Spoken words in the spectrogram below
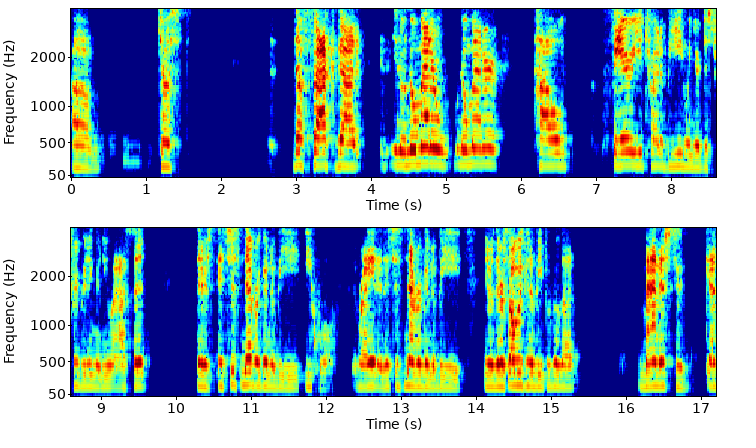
um, just the fact that you know no matter no matter how fair you try to be when you're distributing a new asset there's it's just never going to be equal right? And it's just never going to be, you know, there's always going to be people that manage to get,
